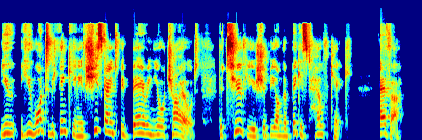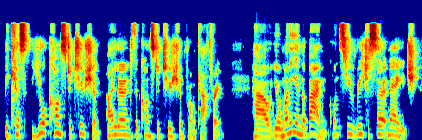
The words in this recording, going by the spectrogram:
You, you want to be thinking if she's going to be bearing your child, the two of you should be on the biggest health kick ever because your constitution, I learned the constitution from Kathryn, how your money in the bank, once you reach a certain age,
